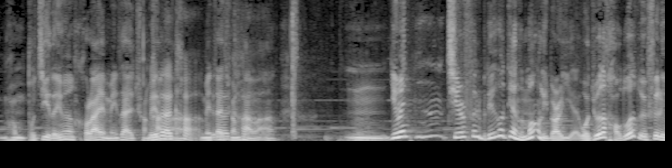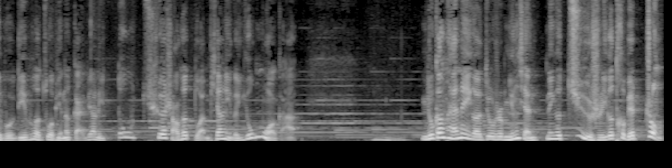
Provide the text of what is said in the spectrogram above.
嗯，不记得，因为后来也没再全没再看，没再全看完。嗯，因为其实菲利普·迪克《电子梦》里边也，我觉得好多对菲利普·迪克作品的改编里都缺少他短片里的幽默感。你就刚才那个，就是明显那个剧是一个特别正。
